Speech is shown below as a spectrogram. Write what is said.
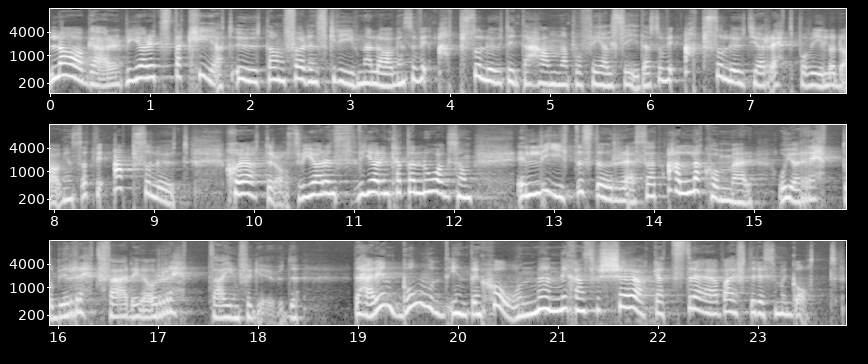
lagar. Vi gör ett staket utanför den skrivna lagen så vi absolut inte hamnar på fel sida, så vi absolut gör rätt på vilodagen, så att vi absolut sköter oss. Vi gör en, vi gör en katalog som är lite större så att alla kommer och gör rätt och blir rättfärdiga och rätta inför Gud. Det här är en god intention, människans försök att sträva efter det som är gott.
